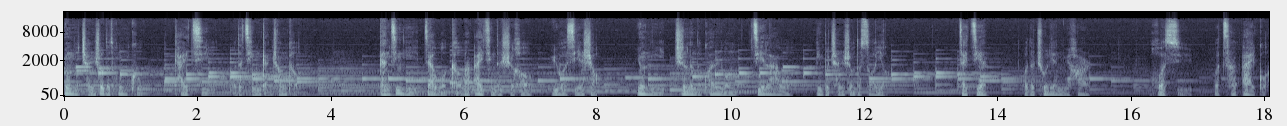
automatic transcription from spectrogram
用你承受的痛苦开启我的情感窗口。感激你在我渴望爱情的时候与我携手，用你稚嫩的宽容接纳我并不成熟的所有。再见。我的初恋女孩，或许我曾爱过。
